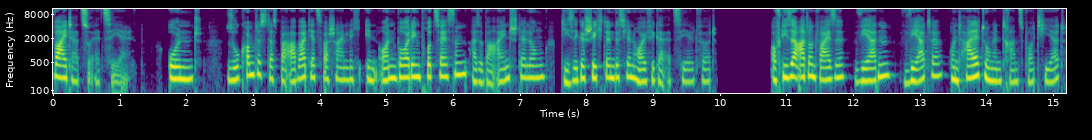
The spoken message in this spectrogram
weiter zu erzählen. Und so kommt es, dass bei Arbeit jetzt wahrscheinlich in Onboarding-Prozessen, also bei Einstellungen, diese Geschichte ein bisschen häufiger erzählt wird. Auf diese Art und Weise werden Werte und Haltungen transportiert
